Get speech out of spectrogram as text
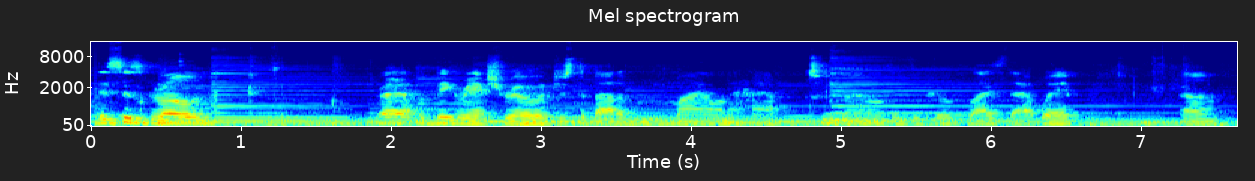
This is grown right off a Big Ranch Road, just about a mile and a half, two miles as the crow flies that way. Um,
